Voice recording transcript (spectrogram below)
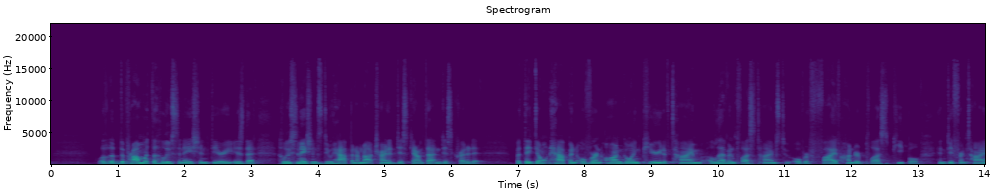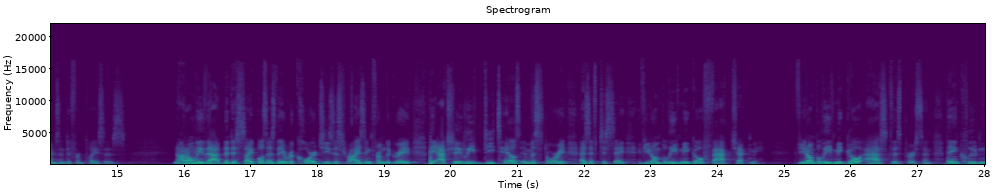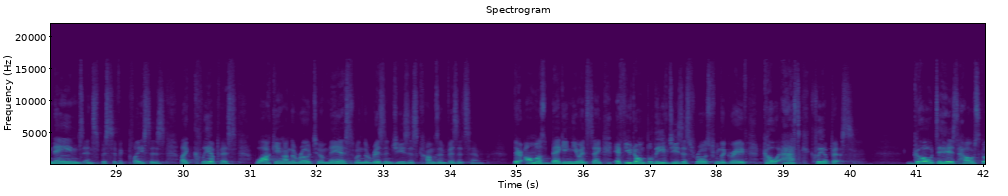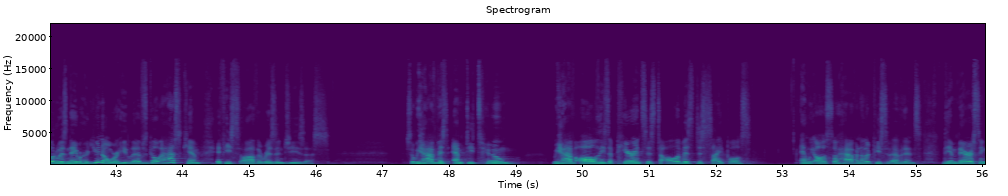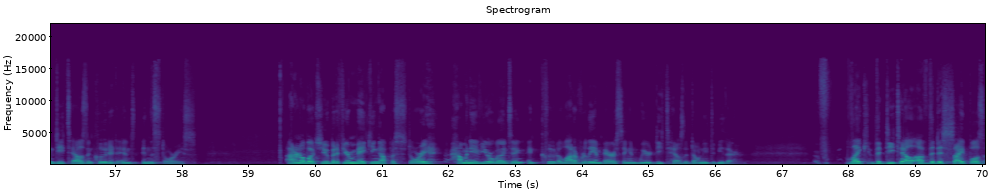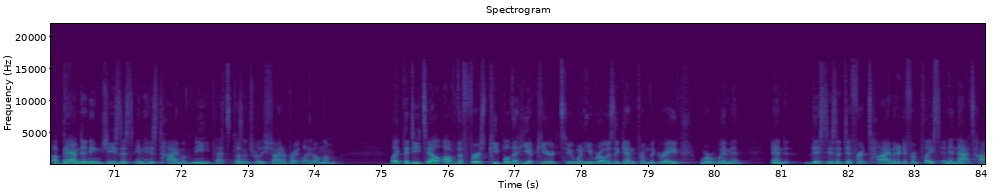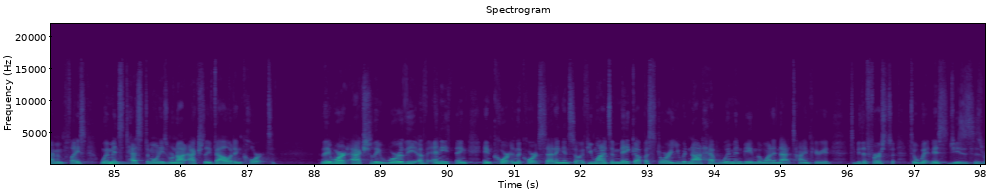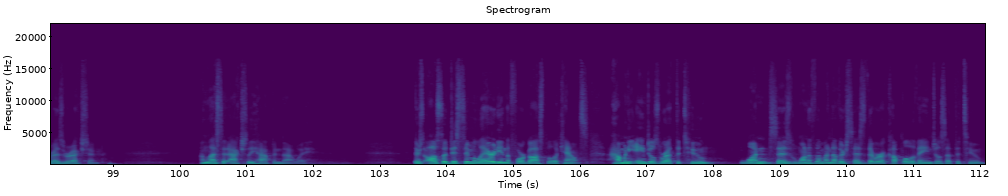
Well, the, the problem with the hallucination theory is that hallucinations do happen. I'm not trying to discount that and discredit it, but they don't happen over an ongoing period of time, 11 plus times to over 500 plus people in different times and different places. Not only that, the disciples, as they record Jesus rising from the grave, they actually leave details in the story as if to say, if you don't believe me, go fact check me. If you don't believe me, go ask this person. They include names and specific places, like Cleopas walking on the road to Emmaus when the risen Jesus comes and visits him. They're almost begging you and saying, if you don't believe Jesus rose from the grave, go ask Cleopas. Go to his house, go to his neighborhood. You know where he lives. Go ask him if he saw the risen Jesus. So we have this empty tomb. We have all these appearances to all of his disciples. And we also have another piece of evidence the embarrassing details included in, in the stories. I don't know about you, but if you're making up a story, how many of you are willing to include a lot of really embarrassing and weird details that don't need to be there? like the detail of the disciples abandoning Jesus in his time of need. That doesn't really shine a bright light on them. Like the detail of the first people that he appeared to when he rose again from the grave were women. And this is a different time and a different place. And in that time and place, women's testimonies were not actually valid in court. They weren't actually worthy of anything in court in the court setting. And so if you wanted to make up a story, you would not have women being the one in that time period to be the first to, to witness Jesus' resurrection. Unless it actually happened that way. There's also dissimilarity in the four gospel accounts. How many angels were at the tomb? One says one of them, another says there were a couple of angels at the tomb.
